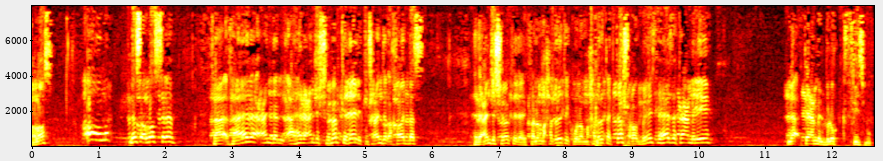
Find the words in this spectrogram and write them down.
خلاص؟ آه والله. نسأل الله السلامة. ف- فهذا عند هذا عند الشباب كذلك مش عند الأخوات بس. هذا عند الشباب كذلك. فلما حضرتك ولما حضرتك تشعر بمثل هذا تعمل إيه؟ لا تعمل بلوك في فيسبوك.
